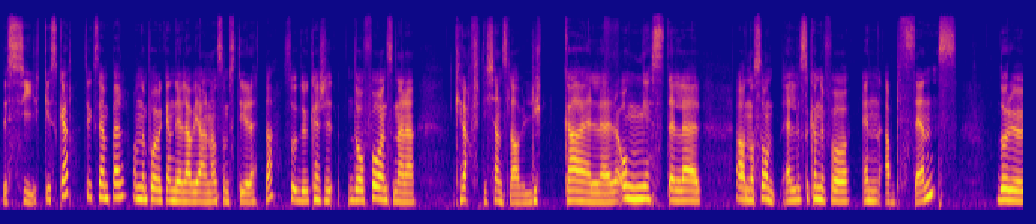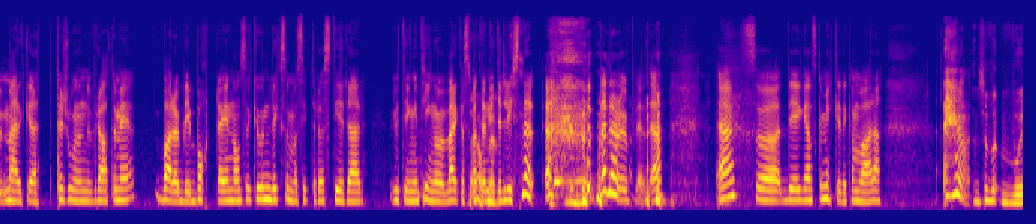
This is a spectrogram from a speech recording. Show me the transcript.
det psykiska till exempel. Om den påverkar en del av hjärnan som styr detta. Så du kanske då får en sån här kraftig känsla av lycka eller ångest eller ja, något sånt. Eller så kan du få en absens då du märker att personen du pratar med bara blir borta i någon sekund liksom och sitter och stirrar ut i ingenting och verkar som at att den inte lysner. lyssnar. den har du upplevt, ja. ja. Så det är ganska mycket det kan vara. Så hvor,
